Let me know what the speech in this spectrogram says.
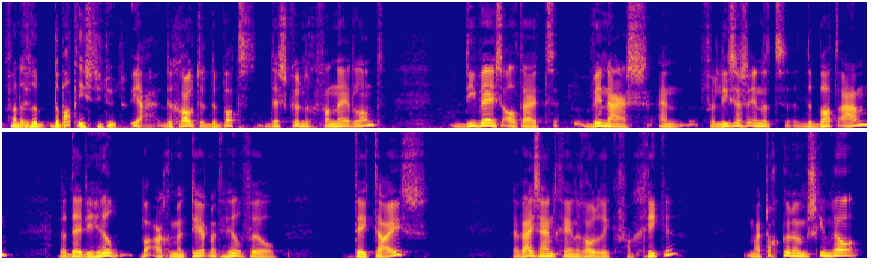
Van het de, Debatinstituut. Ja, de grote debatdeskundige van Nederland. Die wees altijd winnaars en verliezers in het debat aan. Dat deed hij heel beargumenteerd met heel veel details. Uh, wij zijn geen Roderick van Grieken. Maar toch kunnen we misschien wel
